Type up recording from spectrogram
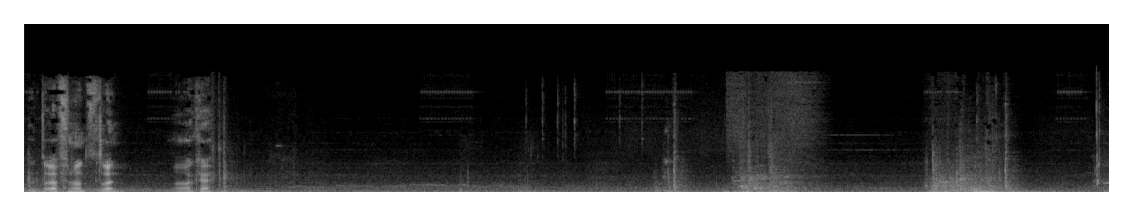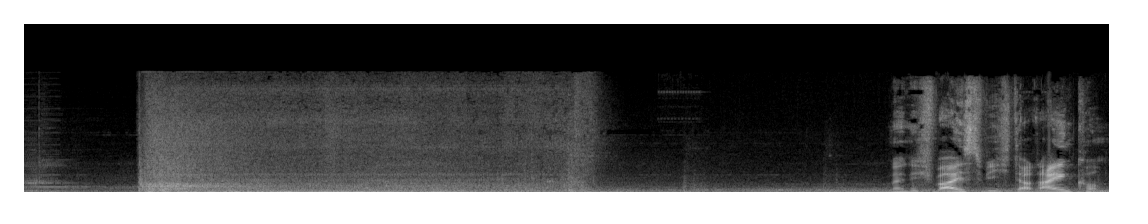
Wir treffen uns drin. Okay. Wenn ich weiß, wie ich da reinkomme.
